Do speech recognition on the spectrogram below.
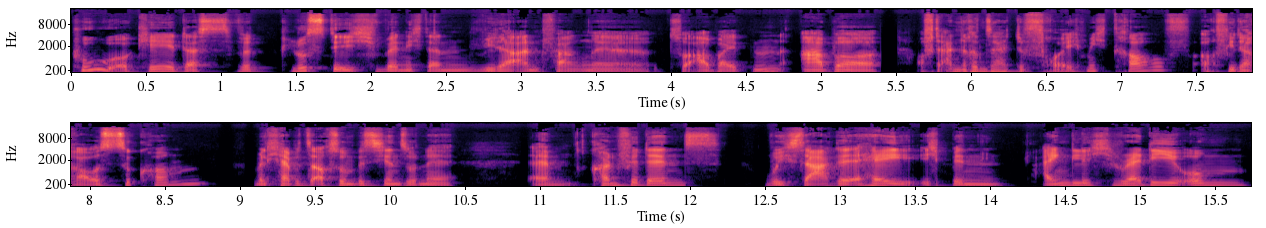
puh, okay, das wird lustig, wenn ich dann wieder anfange zu arbeiten. Aber auf der anderen Seite freue ich mich drauf, auch wieder rauszukommen, weil ich habe jetzt auch so ein bisschen so eine ähm, Confidence, wo ich sage, hey, ich bin eigentlich ready, um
